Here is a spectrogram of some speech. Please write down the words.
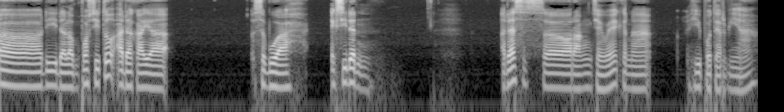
uh, di dalam pos itu ada kayak sebuah accident. Ada seseorang cewek kena hipotermia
